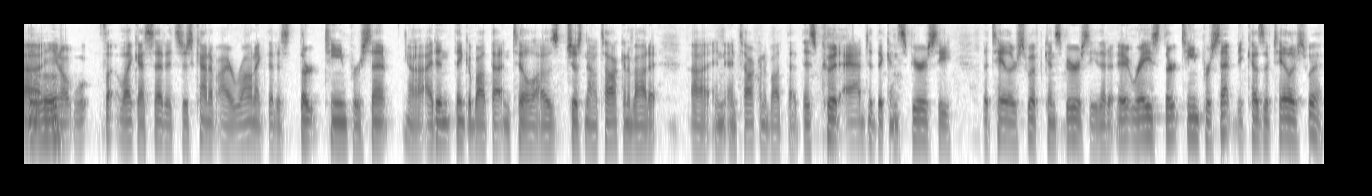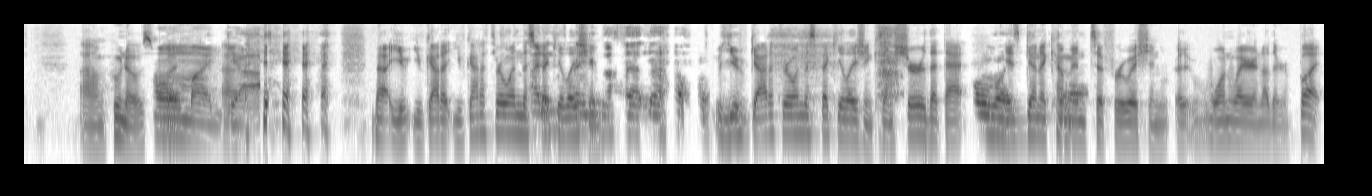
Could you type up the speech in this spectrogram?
uh, mm-hmm. You know, like I said, it's just kind of ironic that it's 13%. Uh, I didn't think about that until I was just now talking about it uh, and, and, talking about that. This could add to the conspiracy, the Taylor Swift conspiracy, that it raised 13% because of Taylor Swift. Um, who knows? Oh but, my uh, god! no, you, you've got to you've got to throw in the speculation. That, no. You've got to throw in the speculation because I'm sure that that oh is going to come god. into fruition uh, one way or another. But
